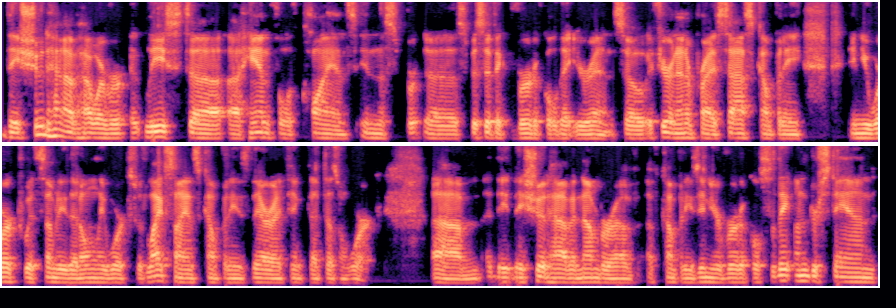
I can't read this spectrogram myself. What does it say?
they should have, however, at least uh, a handful of clients in the sp- uh, specific vertical that you're in. So, if you're an enterprise SaaS company and you worked with somebody that only works with life science companies, there, I think that doesn't work um, they, they should have a number of, of companies in your vertical so they understand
